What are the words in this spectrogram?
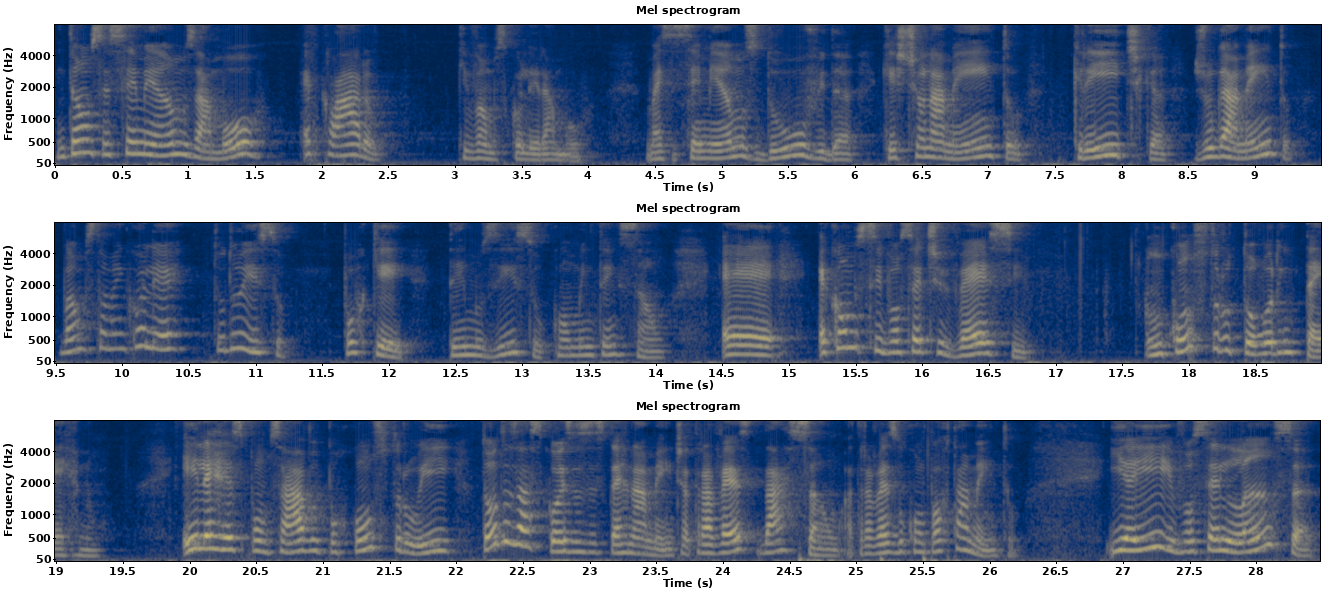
Então, se semeamos amor, é claro que vamos colher amor. Mas se semeamos dúvida, questionamento, crítica, julgamento, vamos também colher tudo isso. Por quê? Temos isso como intenção. É, é como se você tivesse um construtor interno. Ele é responsável por construir todas as coisas externamente, através da ação, através do comportamento. E aí você lança,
